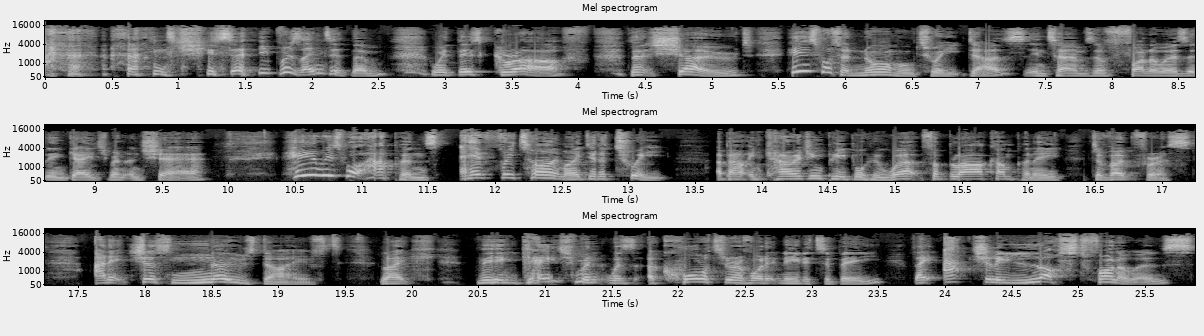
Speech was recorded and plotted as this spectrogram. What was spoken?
and she said he presented them with this graph that showed here's what a normal tweet does in terms of followers and engagement and share. Here is what happens every time I did a tweet about encouraging people who work for blah company to vote for us. And it just nosedived. Like the engagement was a quarter of what it needed to be. They actually lost followers.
